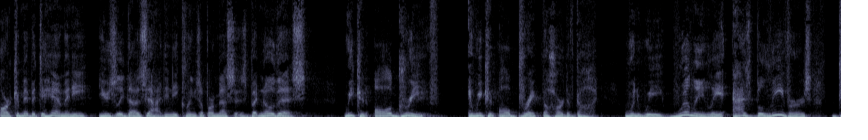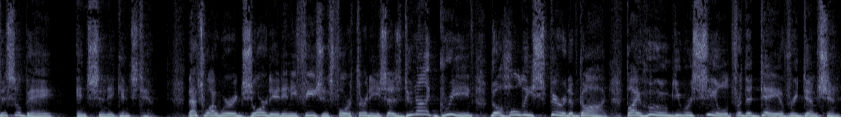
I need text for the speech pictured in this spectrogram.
our commitment to him. And he usually does that and he cleans up our messes. But know this we can all grieve and we can all break the heart of God when we willingly, as believers, disobey and sin against him. That's why we're exhorted in Ephesians 4:30 he says, "Do not grieve the Holy Spirit of God, by whom you were sealed for the day of redemption."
